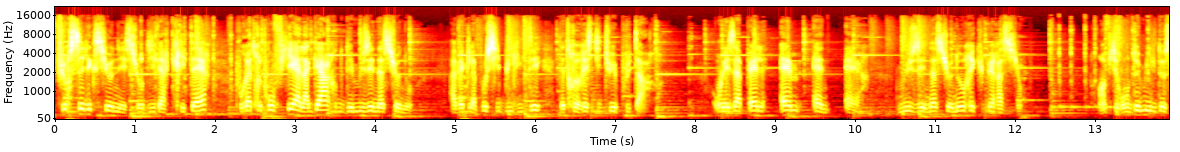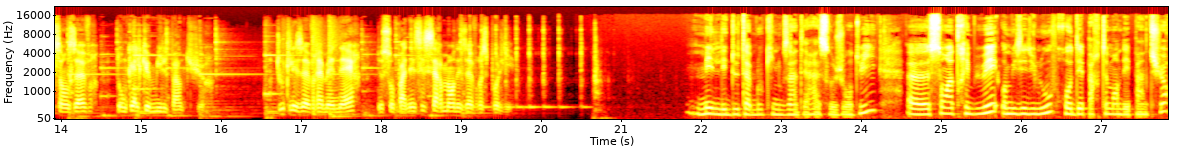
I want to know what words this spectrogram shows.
furent sélectionnées sur divers critères pour être confiées à la garde des musées nationaux avec la possibilité d'être restitués plus tard. On les appelle MNR, Musées nationaux récupération. Environ 2200 œuvres, dont quelques mille peintures. Toutes les œuvres MNR ne sont pas nécessairement des œuvres spoliées. Mais les deux tableaux qui nous intéressent aujourd'hui euh, sont attribués au musée du Louvre, au département des peintures,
